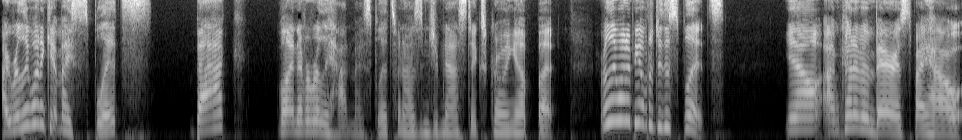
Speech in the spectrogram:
I really want to get my splits back. Well, I never really had my splits when I was in gymnastics growing up, but I really want to be able to do the splits. You know, I'm kind of embarrassed by how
